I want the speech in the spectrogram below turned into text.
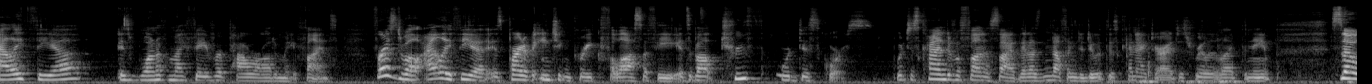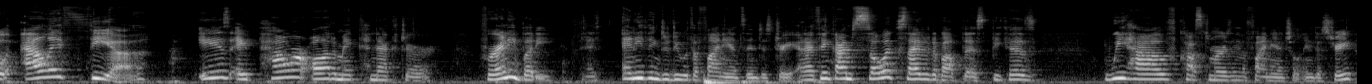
Aletheia is one of my favorite Power Automate finds. First of all, Aletheia is part of ancient Greek philosophy. It's about truth or discourse, which is kind of a fun aside that has nothing to do with this connector. I just really like the name. So, Aletheia is a Power Automate connector for anybody that has anything to do with the finance industry. And I think I'm so excited about this because we have customers in the financial industry.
